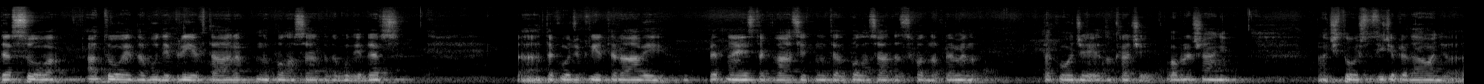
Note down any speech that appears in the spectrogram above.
dersova a to je da bude prije ftara, na pola sata da bude ders. A, također prije teravi 15-20 minuta ili pola sata shodno vremenu, također jedno kraće obraćanje. Znači to što se tiče predavanja a,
